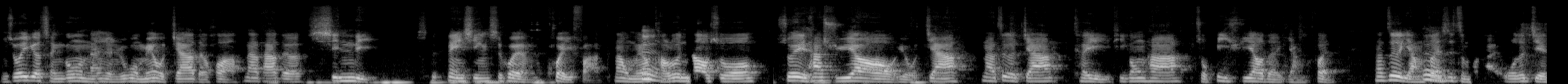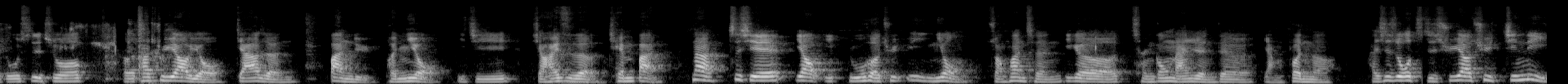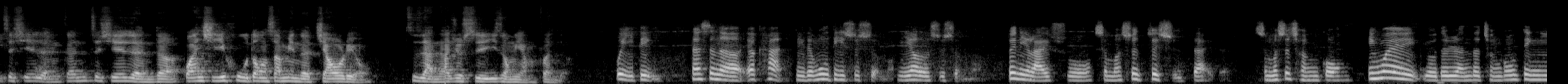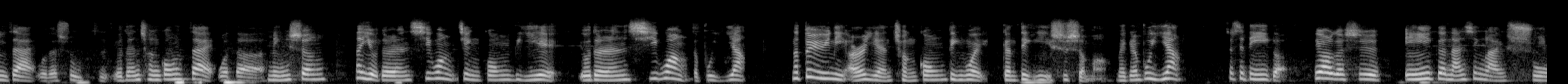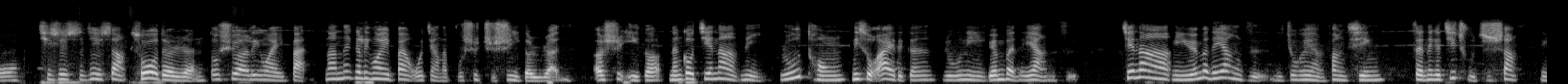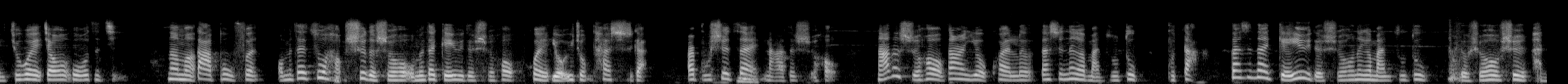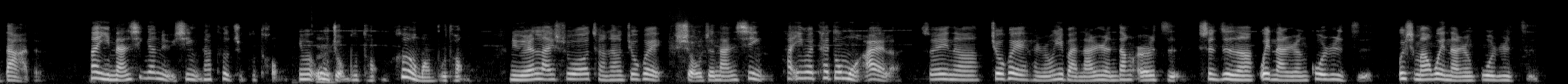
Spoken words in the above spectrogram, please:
你说一个成功的男人如果没有家的话，那他的心理是内心是会很匮乏的。那我们有嗯讨论到说，所以他需要有家，那这个家可以提供他所必须要的养分。那这个养分是怎么来？我的解读是说，呃，他需要有家人、伴侣、朋友以及小孩子的牵绊。那这些要如何去应用，转换成一个成功男人的养分呢？还是说只需要去经历这些人跟这些人的关系互动上面的交流，自然的它就是一种养分的。不一定，但是呢，要看你的目的是什么，你要的是什么。对你来说，什么是最实在的？什么是成功？因为有的人的成功定义在我的数字，有的人成功在我的名声，那有的人希望建功立业，有的人希望的不一样。那对于你而言，成功定位跟定义是什么？每个人不一样，这是第一个。第二个是以一个男性来说，其实实际上所有的人都需要另外一半。那那个另外一半，我讲的不是只是一个人，而是一个能够接纳你，如同你所爱的，跟如你原本的样子。接纳你原本的样子，你就会很放心，在那个基础之上，你就会交托自己。那么大部分我们在做好事的时候，我们在给予的时候，会有一种踏实感，而不是在拿的时候。拿的时候当然也有快乐，但是那个满足度不大。但是在给予的时候，那个满足度有时候是很大的。那以男性跟女性，它特质不同，因为物种不同，荷尔蒙不同。女人来说，常常就会守着男性，她因为太多母爱了，所以呢，就会很容易把男人当儿子，甚至呢为男人过日子。为什么要为男人过日子？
